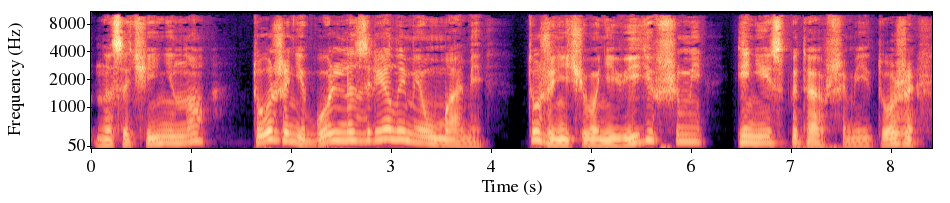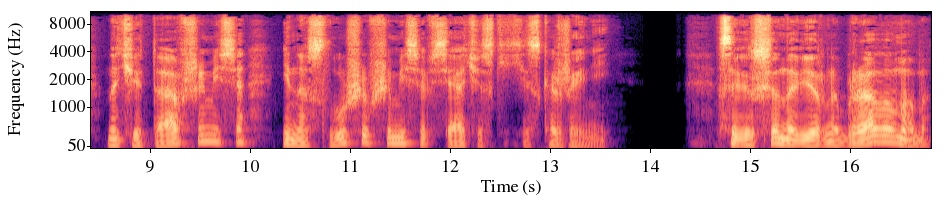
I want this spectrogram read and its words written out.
насочинено тоже не больно зрелыми умами, тоже ничего не видевшими и не испытавшими, и тоже начитавшимися и наслушавшимися всяческих искажений. Совершенно верно. Браво, мама.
